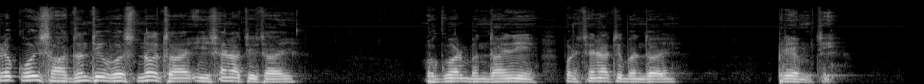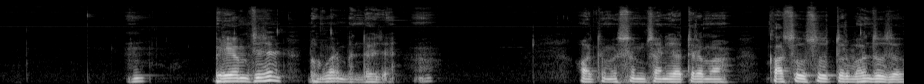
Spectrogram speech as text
એટલે કોઈ સાધનથી વશ ન થાય એ શેનાથી થાય? ભગવાન બંધાય નહીં, પણ શેનાથી બંધાય? પ્રેમથી? પ્રેમથી છે ને, ભગવાન બંધાઈ જાય. હા. તમે શમશાન યાત્રામાં કાસો સૂત્ર બાંધો છો,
